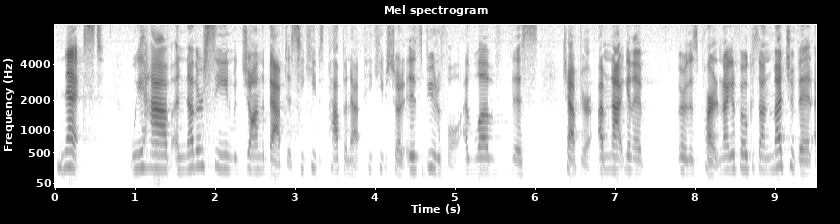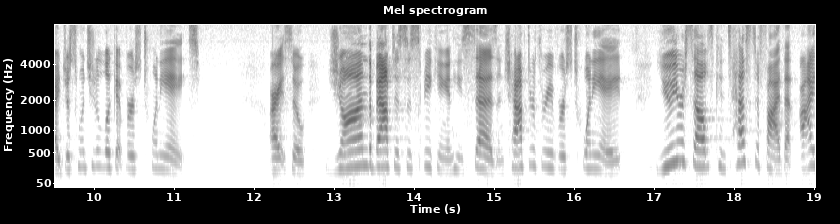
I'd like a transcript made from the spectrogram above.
Next, we have another scene with John the Baptist. He keeps popping up. He keeps showing. It's beautiful. I love this chapter. I'm not going to or this part. I'm not going to focus on much of it. I just want you to look at verse 28. All right, so John the Baptist is speaking, and he says in chapter 3, verse 28, You yourselves can testify that I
